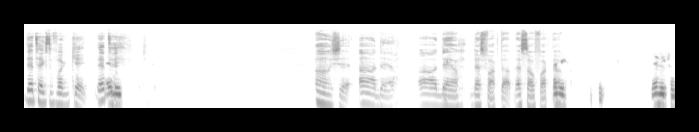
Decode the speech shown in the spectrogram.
that takes the fucking cake. That It be- ta- oh shit! Oh damn! Oh damn! That's fucked up. That's so fucked up. be, there some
